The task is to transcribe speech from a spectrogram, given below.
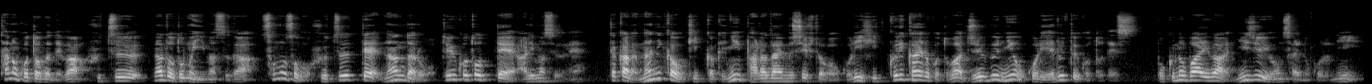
他の言葉では普通などとも言いますが、そもそも普通って何だろうということってありますよね。だから何かをきっかけにパラダイムシフトが起こり、ひっくり返ることは十分に起こり得るということです。僕の場合は24歳の頃に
